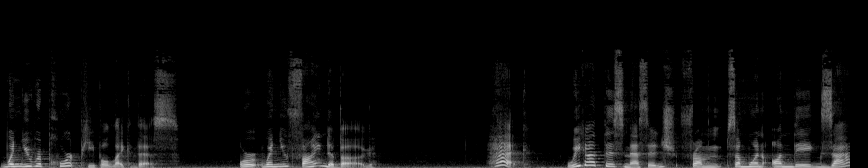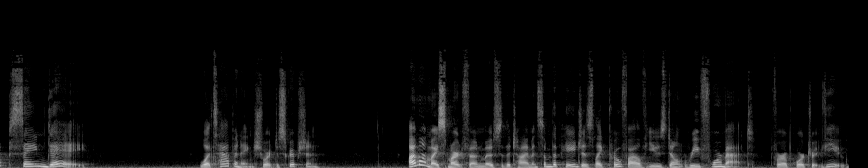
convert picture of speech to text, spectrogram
when you report people like this, or when you find a bug. Heck, we got this message from someone on the exact same day. What's happening? Short description. I'm on my smartphone most of the time, and some of the pages, like profile views, don't reformat for a portrait view.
